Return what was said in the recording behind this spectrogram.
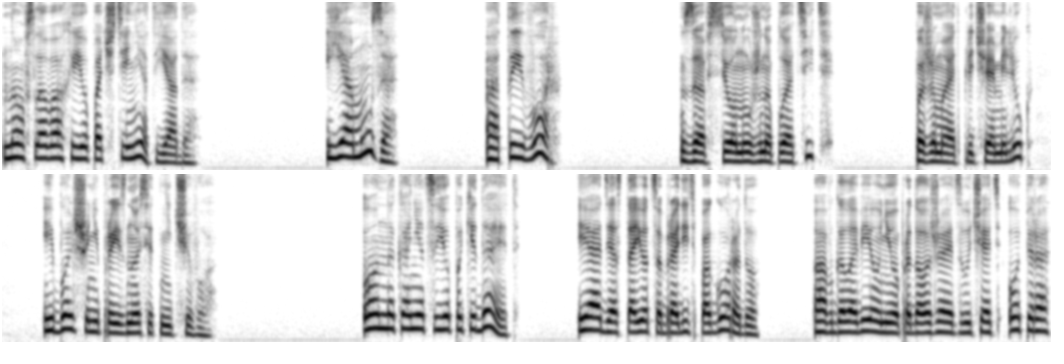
но в словах ее почти нет яда. «Я муза, а ты вор». «За все нужно платить», — пожимает плечами Люк, и больше не произносит ничего. Он, наконец, ее покидает, и Ади остается бродить по городу, а в голове у нее продолжает звучать опера,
